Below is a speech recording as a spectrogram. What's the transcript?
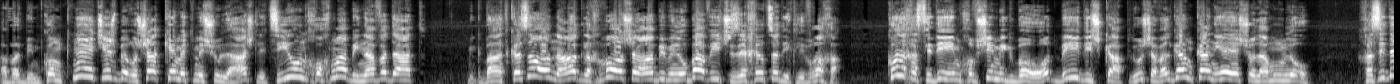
אבל במקום קנייץ' יש בראשה קמת משולש לציון חוכמה, בינה ודעת. מגבעת כזו נהג לחבוש הרבי מלובביץ', זכר צדיק לברכה. כל החסידים חובשים מגבעות ביידיש קפלוש, אבל גם כאן יש עולם ומלואו. חסידי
